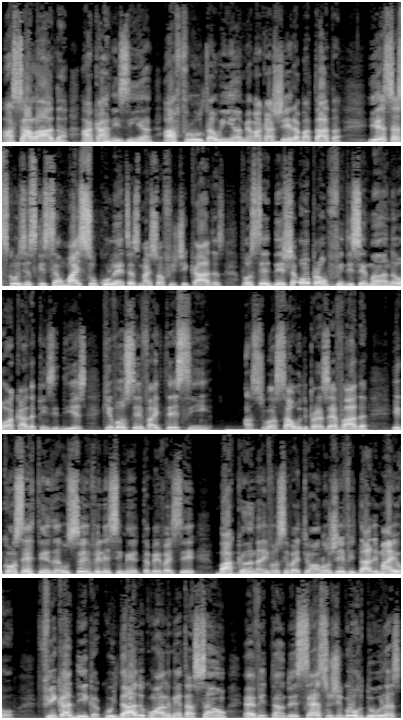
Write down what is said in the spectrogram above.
a salada, a carnezinha, a fruta, o inhame, a macaxeira, a batata. E essas coisas que são mais suculentas, mais sofisticadas, você deixa ou para o fim de semana ou a cada 15 dias, que você vai ter sim a sua saúde preservada e com certeza o seu envelhecimento também vai ser bacana e você vai ter uma longevidade maior. Fica a dica: cuidado com a alimentação, evitando excessos de gorduras,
